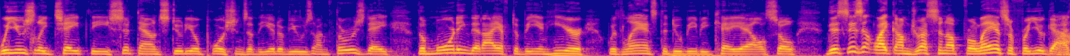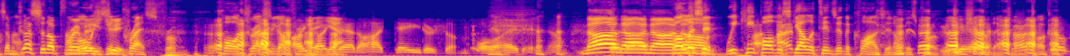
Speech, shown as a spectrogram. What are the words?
We usually tape the sit down studio portions of the interviews on Thursday, the morning that I have to be in here with Lance to do BBKL. So this isn't like I'm dressing up for Lance or for you guys. I'm dressing up for I'm MSG. always impressed from Paul dressing up for I me. thought you Yeah. had a hot date or something, Paul. I didn't know. No, But, no, uh, no, Well, no. listen, we keep all the I'm- skeletons in the closet on this program. You should know that, Joe. I'm Okay. still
